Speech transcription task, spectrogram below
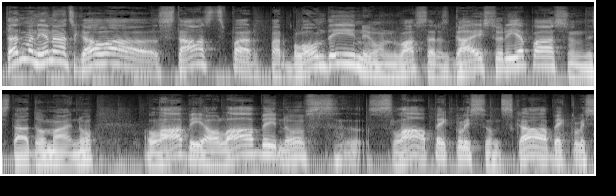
Tad man ienāca galvā stāsts par, par blondīni un vasaras gaisu riepās, es tā domāju, nu, labi, jau labi, nu, slāpeklis un skābeklis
